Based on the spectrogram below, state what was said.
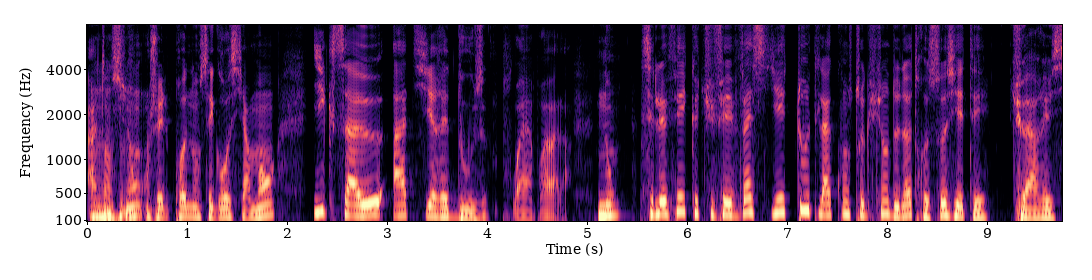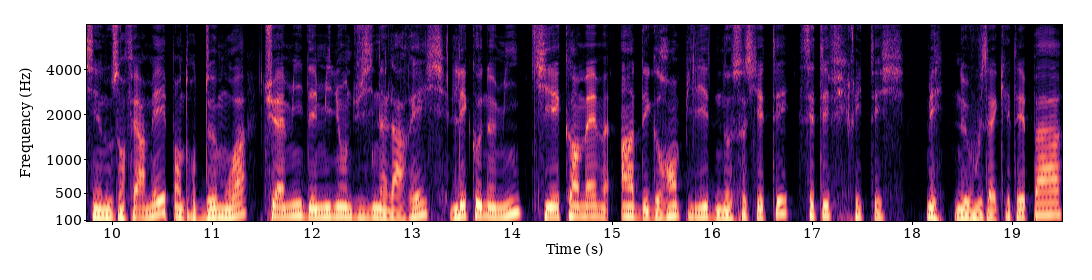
Attention, je vais le prononcer grossièrement, XAEA-12. Ouais, voilà. Non, c'est le fait que tu fais vaciller toute la construction de notre société. Tu as réussi à nous enfermer pendant deux mois, tu as mis des millions d'usines à l'arrêt, l'économie, qui est quand même un des grands piliers de nos sociétés, s'est effritée. Mais ne vous inquiétez pas,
